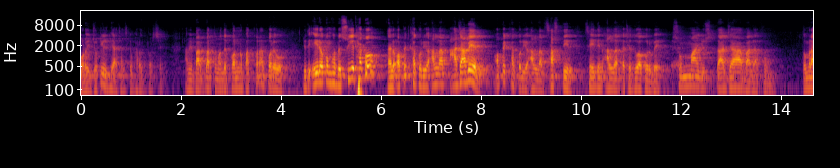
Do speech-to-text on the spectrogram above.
বড়ই জটিল হয়ে আছে আজকে ভারতবর্ষে। আমি বারবার তোমাদের কর্ণপাত করার পরেও যদি এইরকমভাবে শুয়ে থাকো, তাহলে অপেক্ষা করিও আল্লাহর আজাবের অপেক্ষা করিও আল্লাহর শাস্তির। সেই দিন আল্লাহর কাছে দোয়া করবে, সুম্মা ইউস্তাজা বালাকুম তোমরা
